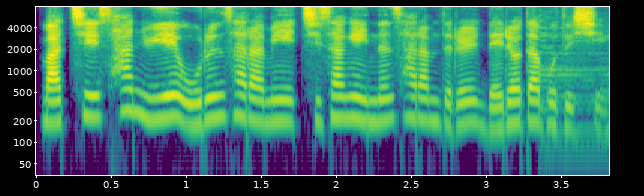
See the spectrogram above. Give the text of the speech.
마치 산 위에 오른 사람이 지상에 있는 사람들을 내려다보듯이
